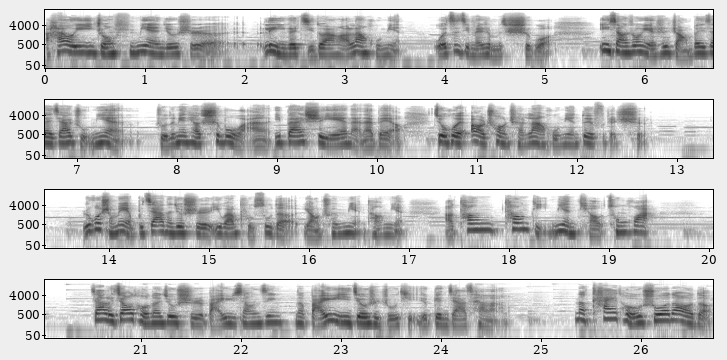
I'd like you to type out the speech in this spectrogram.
还有一种 面就是另一个极端啊，烂糊面。我自己没怎么吃过，印象中也是长辈在家煮面，煮的面条吃不完，一般是爷爷奶奶辈啊，就会二创成烂糊面对付着吃。如果什么也不加呢，就是一碗朴素的阳春面汤面啊，汤汤底面条葱花，加了浇头呢，就是白玉香精，那白玉依旧是主体，就更加灿烂了。那开头说到的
